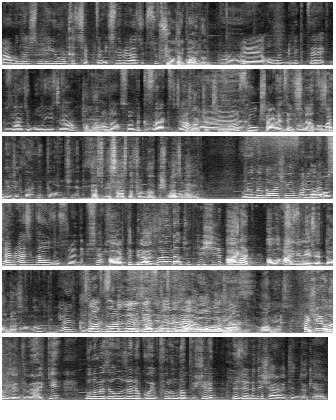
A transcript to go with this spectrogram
Ben bunları şimdi yumurta çırptım. İçine birazcık süt, Süt de koydum. koydun. Ee, onunla birlikte güzelce bulayacağım. Tamam. Ondan sonra da kızartacağım. Kızartacaksın. Sonra soğuk şerbetin Ben de içine fırına falan atacağım. girecek zannettim onun içine Ya, dizilince. esas da fırında pişmez mi? Fırında daha şey olur. Fırında daha pişer. fazla. Birazcık daha uzun sürede pişer. Artı biraz... Fırında pişirip bak. ama aynı lezzette olmaz. Olmaz mı? Yani Kızartmanın lezzeti mi? lezzeti olmaz yani, Tabii. olmaz. Ha şey biraz- olabilirdi belki. Bunu mesela onun üzerine koyup fırında pişirip üzerine de şerbetini dökerdim.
